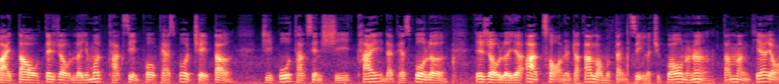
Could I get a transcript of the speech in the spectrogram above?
ปลายเตาแต่เ chỉ bố thạc diện sĩ thái đại passport lờ. Để rồi là giờ à chọ nữa đã cá lò một tặng sĩ là chỉ bố nữa nè. Tấm mạng thế rồi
